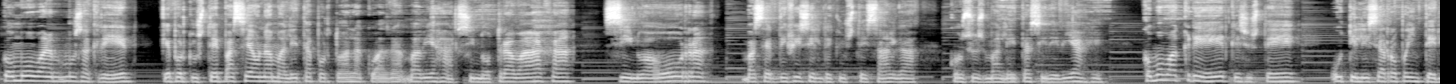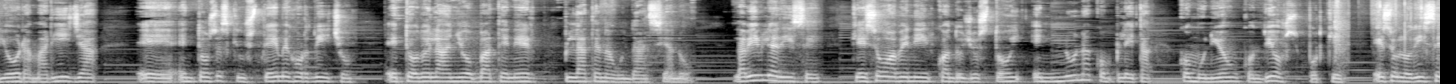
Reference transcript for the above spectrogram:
¿Cómo vamos a creer que porque usted pasea una maleta por toda la cuadra va a viajar? Si no trabaja, si no ahorra, va a ser difícil de que usted salga con sus maletas y de viaje. ¿Cómo va a creer que si usted utiliza ropa interior amarilla, eh, entonces que usted, mejor dicho, eh, todo el año va a tener plata en abundancia? No. La Biblia dice que eso va a venir cuando yo estoy en una completa comunión con Dios, porque eso lo dice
